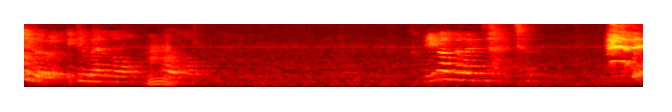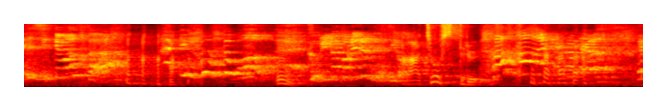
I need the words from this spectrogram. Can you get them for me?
てるイケメンの、うん。あの首が長いってちょ先生知ってますか 今のも首が取れるんですよ、ああ超知ってる。えー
